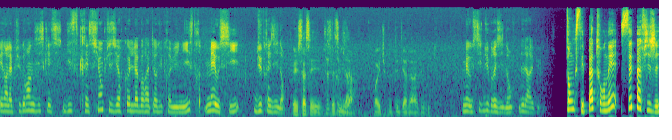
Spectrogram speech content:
et dans la plus grande discré- discrétion plusieurs collaborateurs du Premier ministre, mais aussi du président, Et ça, c'est très bizarre. Ouais, tu peux peut-être dire de la République. mais aussi du président de la République. Tant que c'est pas tourné, c'est pas figé.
